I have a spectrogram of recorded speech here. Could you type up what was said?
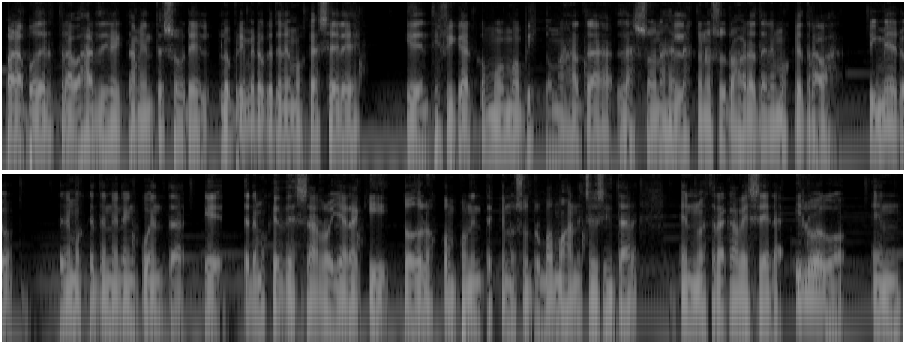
para poder trabajar directamente sobre él. Lo primero que tenemos que hacer es identificar, como hemos visto más atrás, las zonas en las que nosotros ahora tenemos que trabajar. Primero, tenemos que tener en cuenta que tenemos que desarrollar aquí todos los componentes que nosotros vamos a necesitar en nuestra cabecera. Y luego, en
